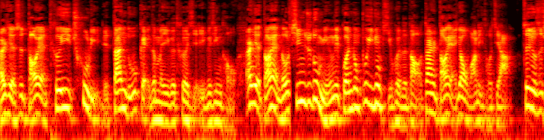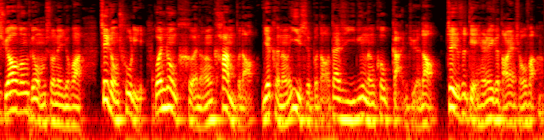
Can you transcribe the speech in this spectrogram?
而且是导演特意处理的，单独给这么一个特写一个镜头，而且导演都心知肚明的，观众不一定体会得到，但是导演要往里头加，这就是徐浩峰跟我们说那句话，这种处理观众可能看不到，也可能意识不到，但是一定能够感觉到，这就是典型的一个导演手法。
